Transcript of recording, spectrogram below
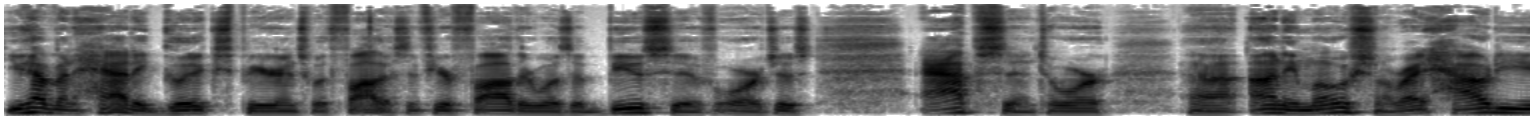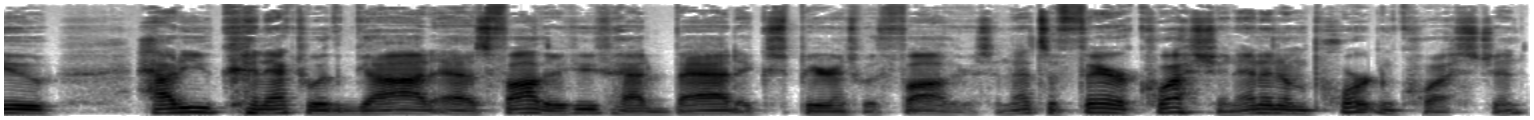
you haven't had a good experience with fathers? If your father was abusive or just absent or uh, unemotional, right? How do you how do you connect with God as father if you've had bad experience with fathers? And that's a fair question and an important question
